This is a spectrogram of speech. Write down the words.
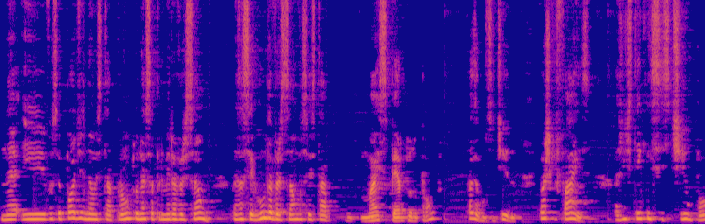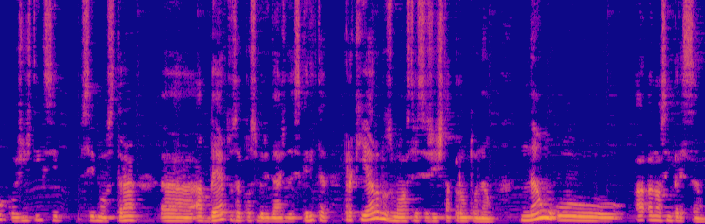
né? E você pode não estar pronto nessa primeira versão, mas na segunda versão você está mais perto do pronto. Faz algum sentido? Eu acho que faz. A gente tem que insistir um pouco, a gente tem que se, se mostrar uh, abertos à possibilidade da escrita para que ela nos mostre se a gente está pronto ou não. Não o, a, a nossa impressão.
